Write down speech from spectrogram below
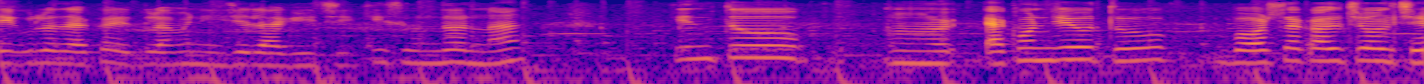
এইগুলো দেখো, এগুলো আমি নিজে লাগিয়েছি। কি সুন্দর না? কিন্তু এখন যেহেতু বর্ষাকাল চলছে,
